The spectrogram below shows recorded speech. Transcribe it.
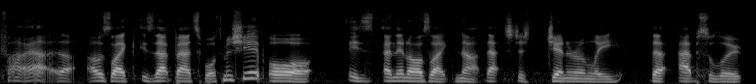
far out. I was like, is that bad sportsmanship or is? And then I was like, nah, that's just genuinely the absolute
